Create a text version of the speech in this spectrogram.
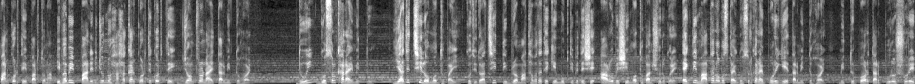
পান করতে পারত না। এভাবেই পানির জন্য হাহাকার করতে করতে যন্ত্রণায় তার মৃত্যু হয়। দুই গোসলখানায় মৃত্যু। ইয়াজিদ ছিল মদ্যপায়ী। কথিত আছে, তীব্র মাথা ব্যথা থেকে মুক্তি পেতে সে আরও বেশি মদ্যপান শুরু করে। একদিন মাতাল অবস্থায় গোসলখানায় পড়ে গিয়ে তার মৃত্যু হয়। মৃত্যুর পর তার পুরো শরীর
